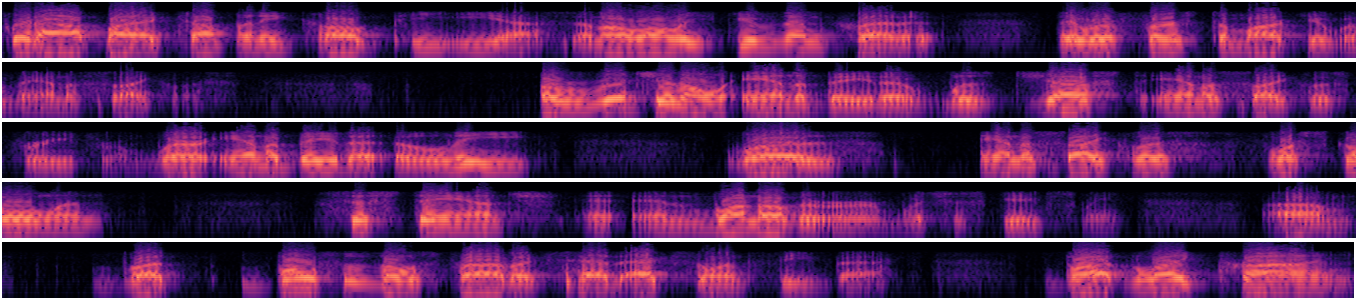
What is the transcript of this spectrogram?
put out by a company called PES, and I'll always give them credit. They were first to market with anacyclus. Original Anabeta was just anacyclus pyrethrum, where Anabeta Elite was anacyclus, forskolin, cistanche, and one other herb, which escapes me. Um, but both of those products had excellent feedback. But like Prime,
